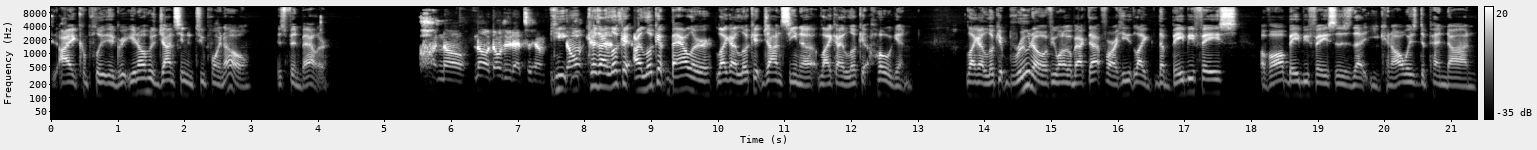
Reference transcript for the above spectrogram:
did. I completely agree. You know who John Cena 2.0 is Finn Balor. Oh no, no! Don't do that to him. He don't because I look at I look at Balor like I look at John Cena, like I look at Hogan, like I look at Bruno. If you want to go back that far, he like the baby face of all baby faces that you can always depend on.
